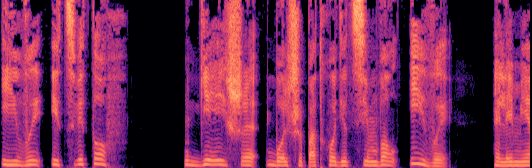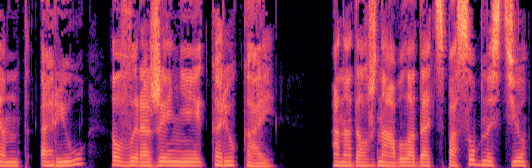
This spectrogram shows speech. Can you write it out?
ивы и цветов. Гейше больше подходит символ ивы, элемент рю в выражении «карюкай». Она должна обладать способностью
